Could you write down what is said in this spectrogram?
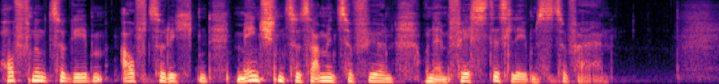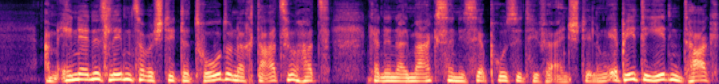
Hoffnung zu geben, aufzurichten, Menschen zusammenzuführen und ein Fest des Lebens zu feiern. Am Ende eines Lebens aber steht der Tod und auch dazu hat Kardinal Marx eine sehr positive Einstellung. Er bete jeden Tag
